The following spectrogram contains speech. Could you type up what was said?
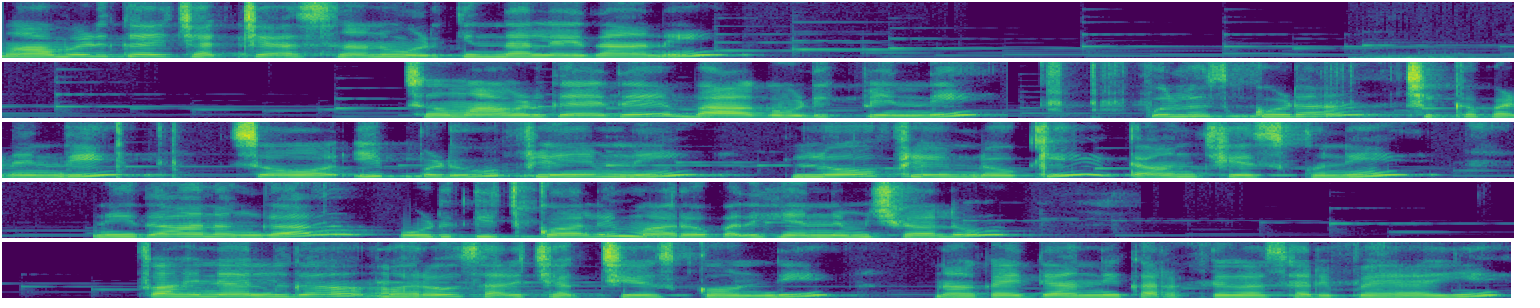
మామిడికాయ చెక్ చేస్తున్నాను ఉడికిందా లేదా అని. సో మామిడికాయ అయితే బాగా ఉడికిపోయింది. పులుసు కూడా చిక్కపడింది. సో ఇప్పుడు ఫ్లేమ్ని లో ఫ్లేమ్లోకి టర్న్ చేసుకుని నిదానంగా ఉడికించుకోవాలి. మరో పదిహేను నిమిషాలు. ఫైనల్గా మరోసారి చెక్ చేసుకోండి. నాకైతే అన్నీ కరెక్ట్గా సరిపోయాయి.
